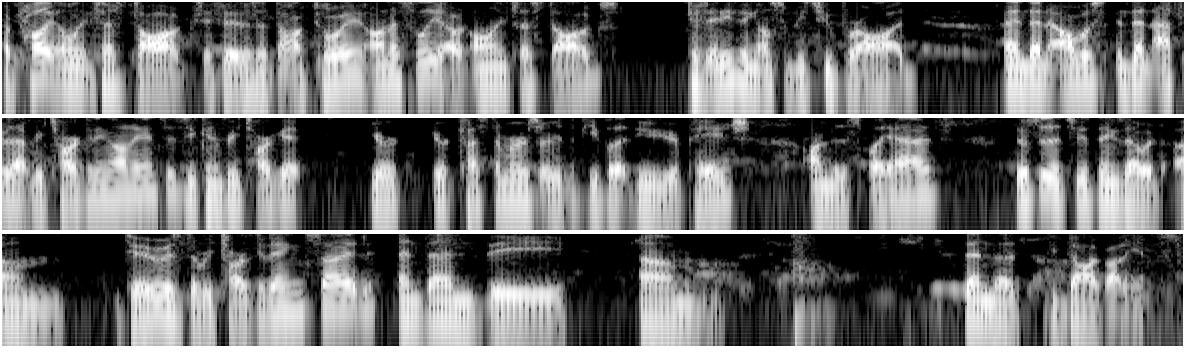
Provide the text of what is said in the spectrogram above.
I'd probably only test dogs if it was a dog toy, honestly. I would only test dogs because anything else would be too broad. And then I was and then after that retargeting audiences, you can retarget your your customers or the people that view your page on the display ads. Those are the two things I would um do is the retargeting side, and then the um, then the, the dog audience.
